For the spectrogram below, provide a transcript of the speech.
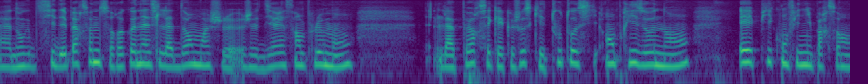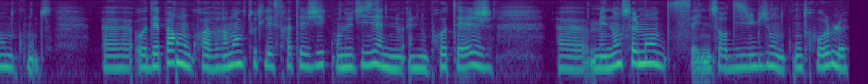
Euh, donc si des personnes se reconnaissent là-dedans, moi je, dirais simplement, la peur c'est quelque chose qui est tout aussi emprisonnant et puis qu'on finit par s'en rendre compte. Euh, au départ, on croit vraiment que toutes les stratégies qu'on utilise, elles nous, protègent. Euh, mais non seulement c'est une sorte d'illusion de contrôle,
